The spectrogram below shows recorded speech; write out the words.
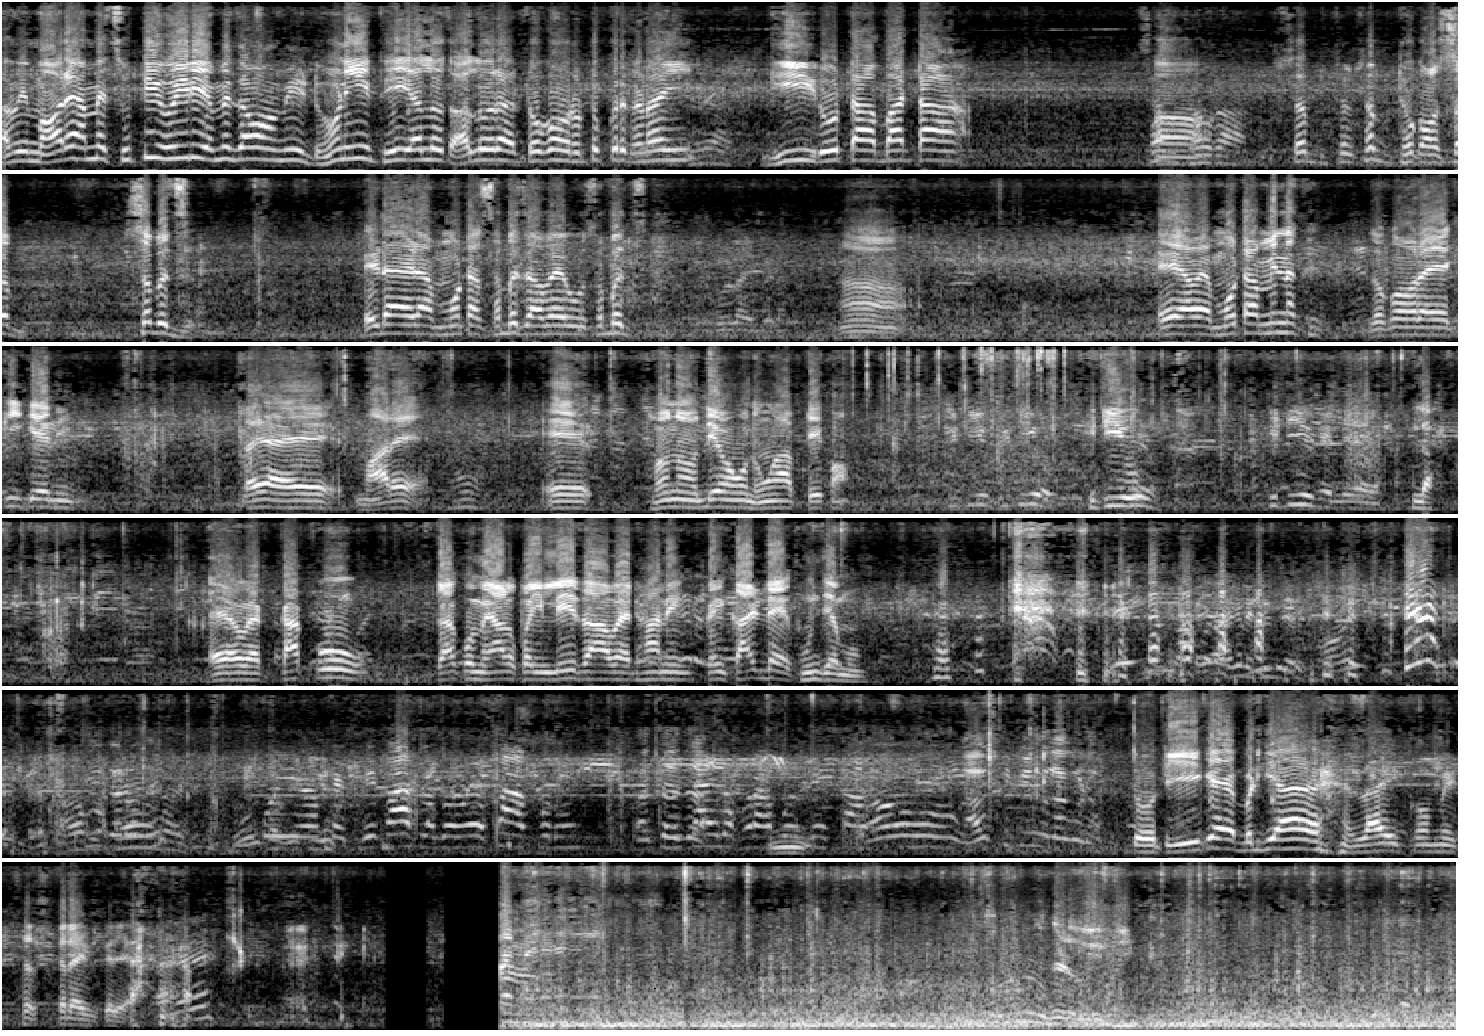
अभी मारे हमें छुट्टी हुई रही हमें जाओ हमें ढोणी थी हलो तो हलो रा टोको टुकर घणाई घी रोटा बाटा हाँ, सब सब सब ठोकाओ सब सबज एड़ा एड़ा मोटा सबज आवे वो सबज हाँ ए आवे मोटा मिनख जोको रे की के नी दया है मारे ए सोनो देव हूँ आप टेको किटियो किटियो किटियो किटियो के लिए ला ए હવે કાકુ કાકુ મેળો કઈ લેતા આવે ઠાની કઈ કાઢ દે ખૂંજે મું तो ठीक है बढ़िया है लाइक कमेंट सब्सक्राइब કર્યા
